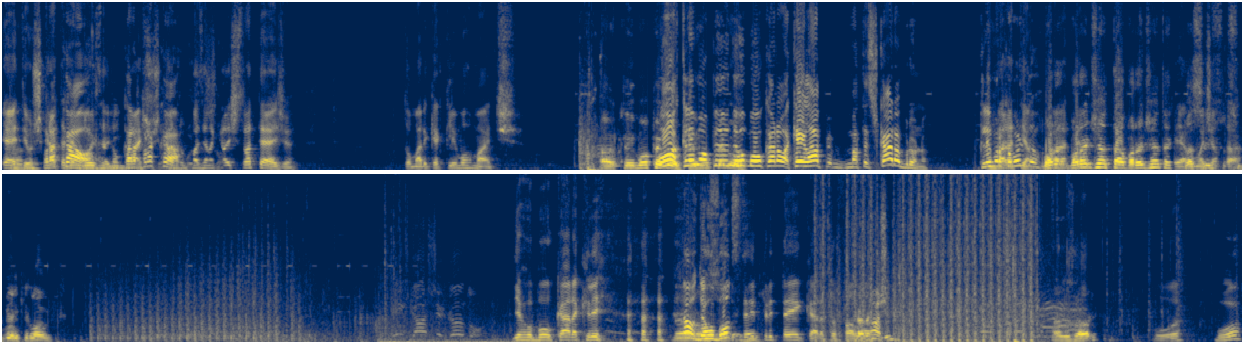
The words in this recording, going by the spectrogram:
É, tem uns caras cá, tá dois tem ali um cara pra embaixo. cá. Estão fazendo aquela estratégia. Tomara que a Claymore mate. Ah, o Claymore pegou. Ó, oh, Clemon pegou. derrubou o cara lá. Quer ir lá matar esse cara, Bruno? Não vale acabou de. Bora, bora adiantar, bora adiantar aqui É, pra vamos você adiantar, subir vamos. aqui logo. Chegando. Derrubou o cara, Clay. Não, derrubou- só- Sempre tem, cara, tô falando. Não, acho- Avisaram. Boa. Boa.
